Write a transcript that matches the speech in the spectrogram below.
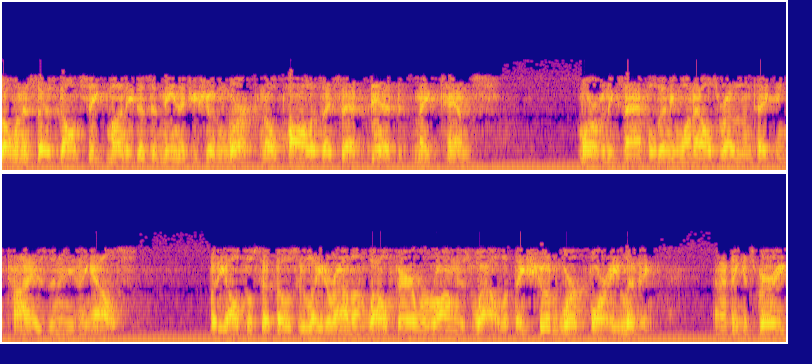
So when it says don't seek money, does it mean that you shouldn't work? No, Paul, as I said, did make tents. More of an example to anyone else rather than taking tithes than anything else. But he also said those who laid around on welfare were wrong as well, that they should work for a living. And I think it's very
